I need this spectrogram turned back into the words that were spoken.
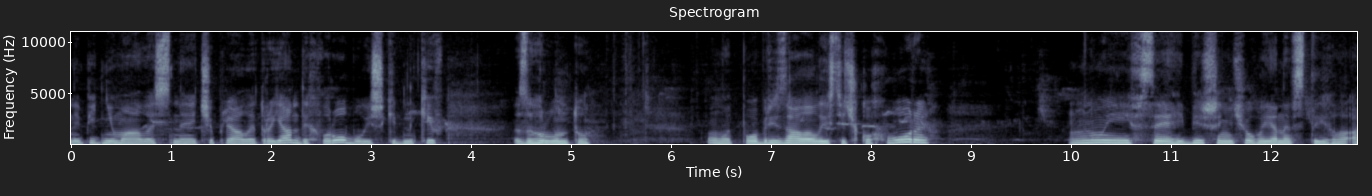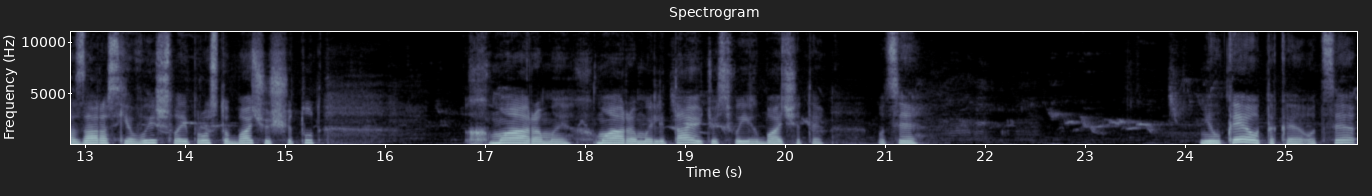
не піднімалась, не чіпляли троянди, хворобу і шкідників з ґрунту. От, пообрізала листячко хворе. Ну і все, і більше нічого я не встигла. А зараз я вийшла і просто бачу, що тут хмарами, хмарами літають, ось ви їх бачите. Оце мілке отаке, оце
